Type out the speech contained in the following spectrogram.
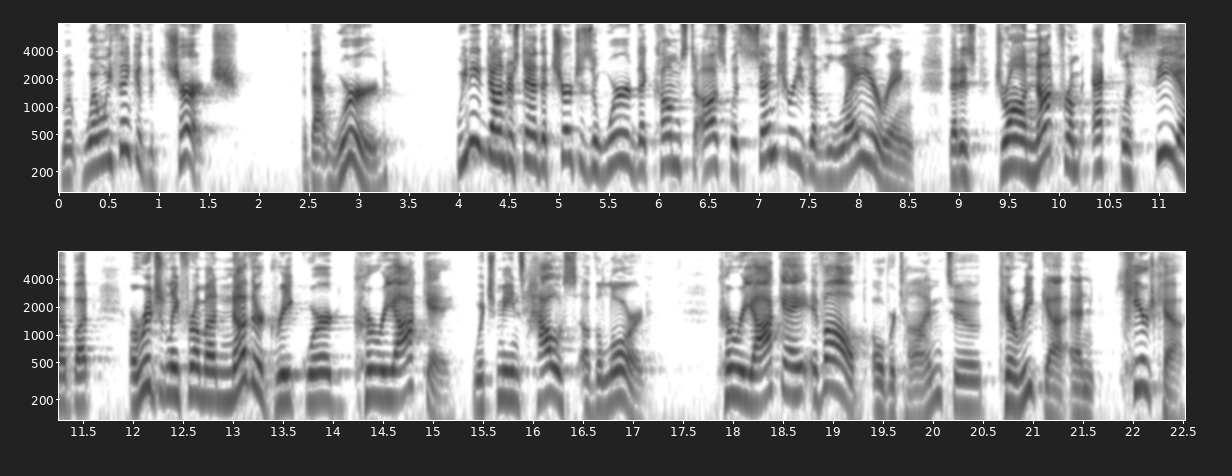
When we think of the church, that word, we need to understand that church is a word that comes to us with centuries of layering that is drawn not from ecclesia, but originally from another Greek word, kuriake, which means house of the Lord. Kuriake evolved over time to kirika and kirka,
